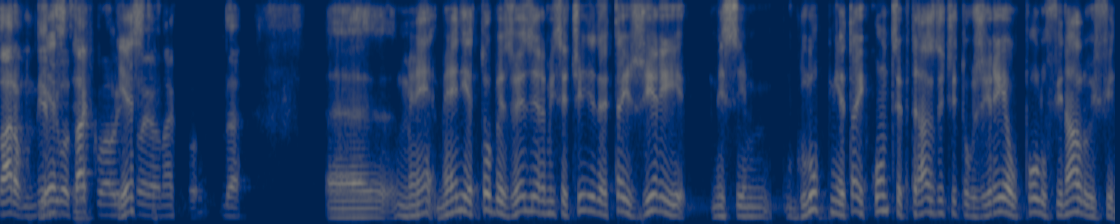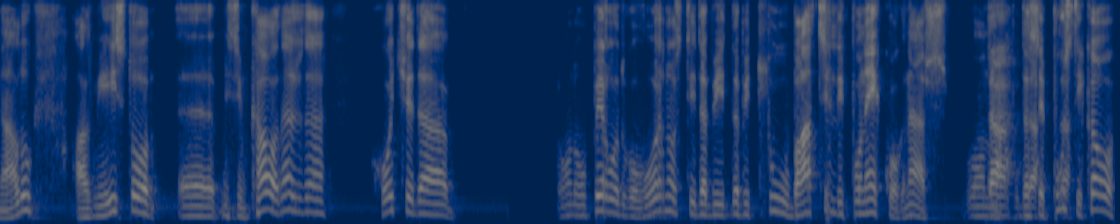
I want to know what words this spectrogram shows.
Naravno, nije jeste, bilo tako, ali jeste. to je onako, da. E, me, meni je to bez veze, jer mi se čini da je taj žiri mislim, glup mi je taj koncept različitog žirija u polufinalu i finalu, ali mi je isto, e, mislim, kao, znaš, da hoće da ono, uperu odgovornosti da bi, da bi tu ubacili po nekog, znaš, ono, da, da, da se pusti da. kao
